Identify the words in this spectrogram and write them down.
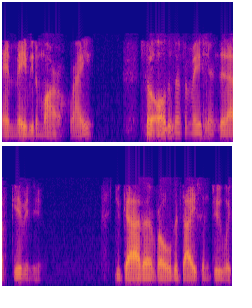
and maybe tomorrow, right? So all this information that I've given you, you gotta roll the dice and do what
